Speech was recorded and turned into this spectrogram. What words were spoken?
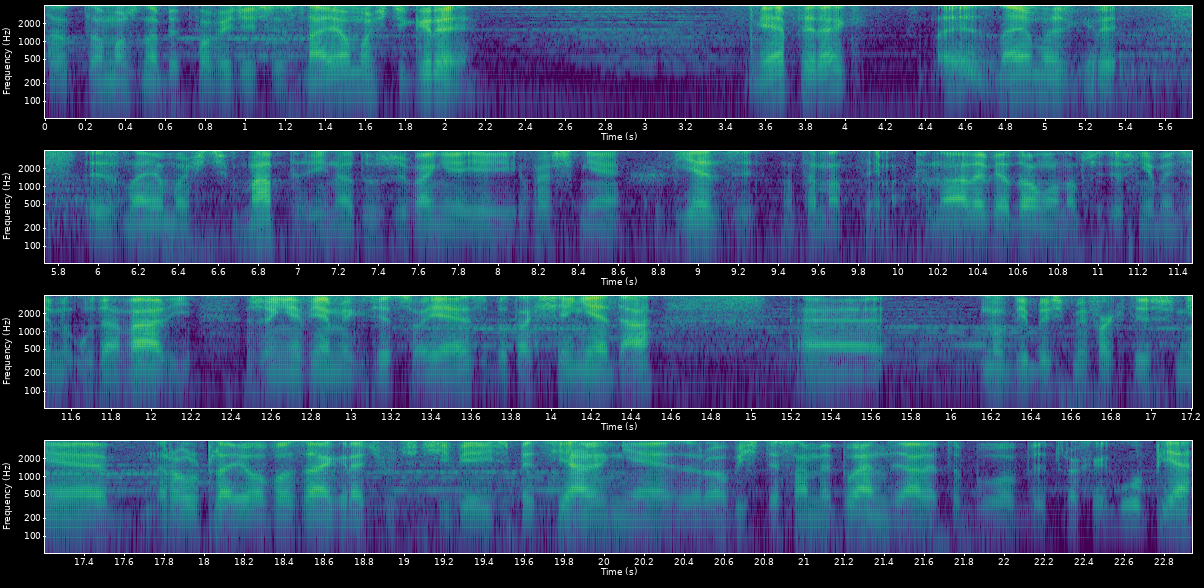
to, to można by powiedzieć znajomość gry. Nie, Pyrek? To jest znajomość gry. To jest znajomość mapy i nadużywanie jej właśnie wiedzy na temat tej mapy. No ale wiadomo, no przecież nie będziemy udawali, że nie wiemy gdzie co jest, bo tak się nie da. E, moglibyśmy faktycznie roleplayowo zagrać uczciwie i specjalnie robić te same błędy, ale to byłoby trochę głupie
